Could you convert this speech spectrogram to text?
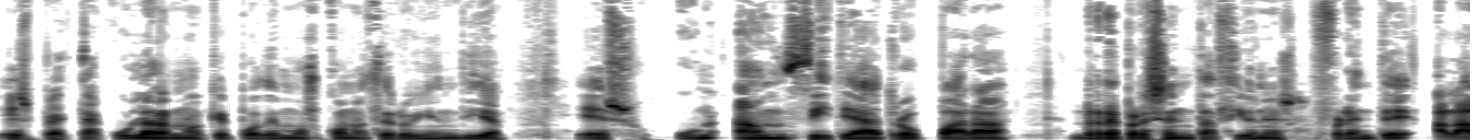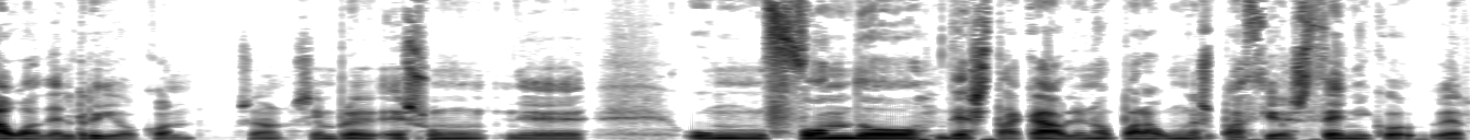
espectacular ¿no? que podemos conocer hoy en día es un anfiteatro para representaciones frente al agua del río, con siempre es un, eh, un fondo destacable, ¿no? Para un espacio escénico, ver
